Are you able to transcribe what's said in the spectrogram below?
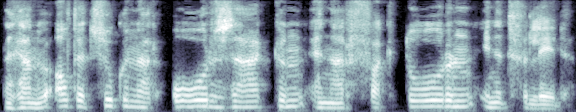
dan gaan we altijd zoeken naar oorzaken en naar factoren in het verleden.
